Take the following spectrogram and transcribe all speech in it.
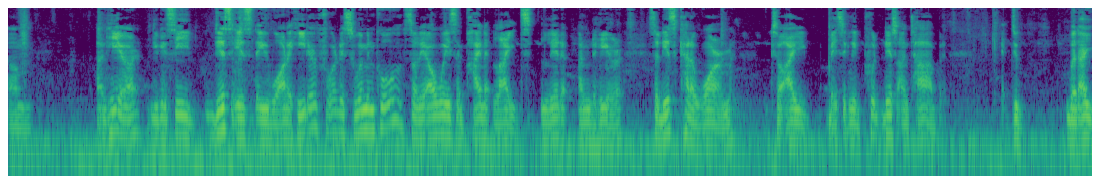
um, on here you can see this is the water heater for the swimming pool. So there always a pilot lights lit under here. So this kind of warm. So i basically put this on top to but i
